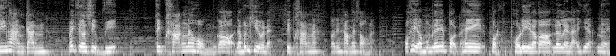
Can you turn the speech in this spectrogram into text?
ยิงห่างกันไม่เกินสิบวิสิบครั้งนะผมก็ดับเบิลคิวเนี่ยสิบครั้งนะ ตอนนี้ทำไปสองแล้วโอเคเดี๋ยวผมเล่นปลดให้ปลดโพลี่แล้วก็เลิกเล่นละไอ้เหี้ยเหนื่อย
